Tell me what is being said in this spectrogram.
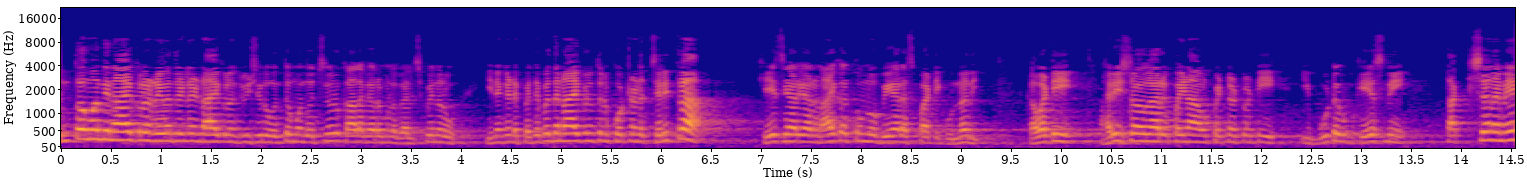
ఎంతో మంది నాయకులను రేవంత్ రెడ్డి లాంటి నాయకులను చూసిరు ఎంతో మంది వచ్చినారు కాలగర్భంలో కలిసిపోయినారు. ఈయనకంటే పెద్ద పెద్ద నాయకులతో కొట్లాడిన చరిత్ర కేసీఆర్ గారి నాయకత్వంలో బీఆర్ఎస్ పార్టీకి ఉన్నది. కాబట్టి హరీష్ రావు గారి పైన పెట్టినటువంటి ఈ బూటకు కేసుని తక్షణమే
